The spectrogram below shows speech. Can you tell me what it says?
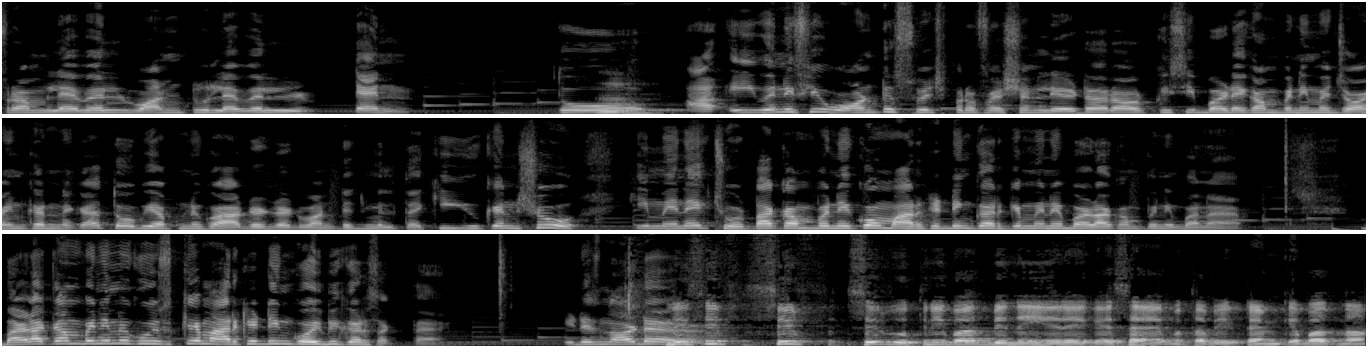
from level one to level ten तो हम्म। Even if you want to switch profession later और किसी बड़े कंपनी में ज्वाइन करने का है तो भी अपने को एडेड एडवांटेज मिलता है कि यू कैन शो कि मैंने एक छोटा कंपनी को मार्केटिंग करके मैंने बड़ा कंपनी बनाया बड़ा कंपनी में घुस के मार्केटिंग कोई भी कर सकता है इट इज़ नॉट सिर्फ़ सिर्फ़ सिर्फ़ उतनी बात भी नहीं है रे कैसा है मतलब एक टाइम के बाद ना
